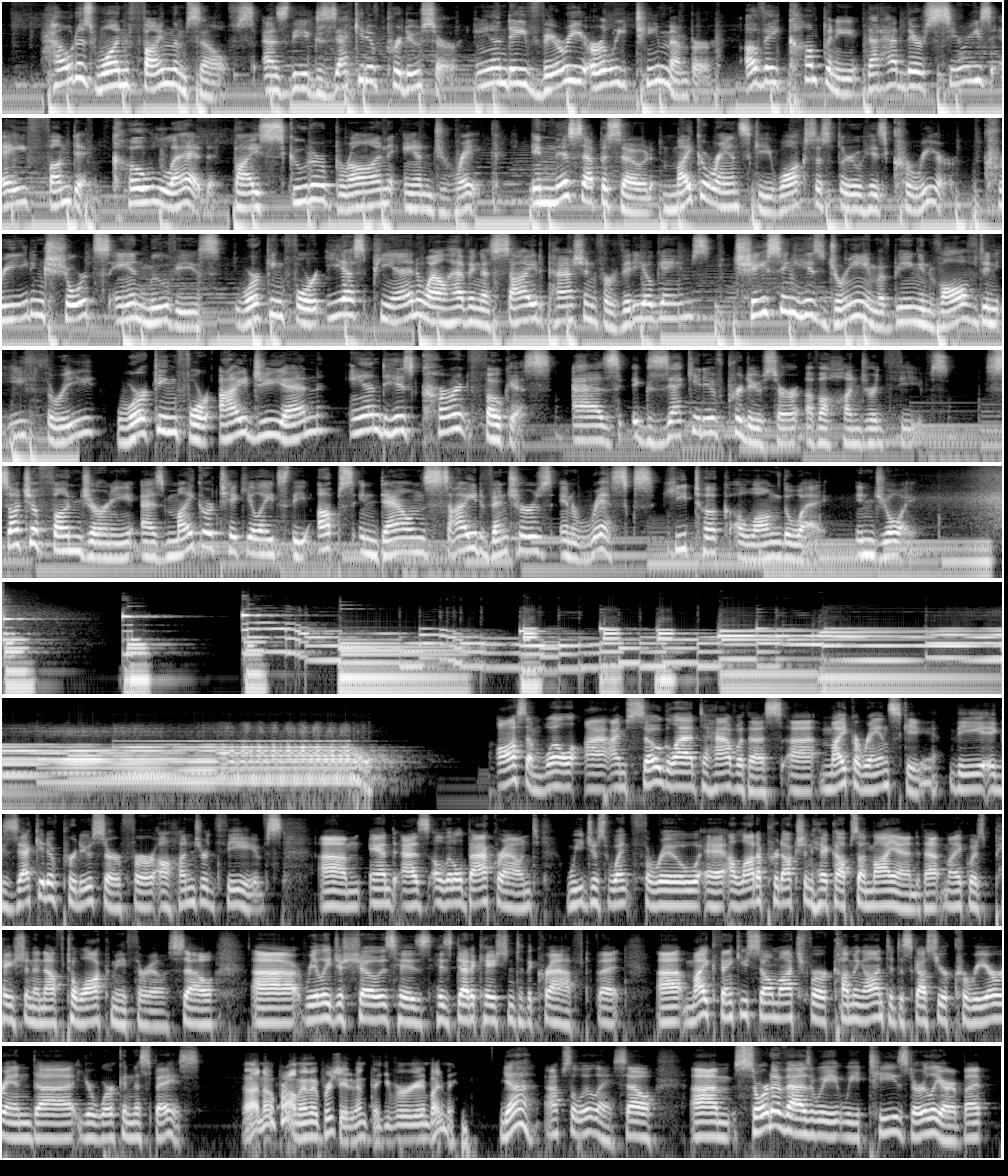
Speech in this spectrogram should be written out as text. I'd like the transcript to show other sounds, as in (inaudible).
How does one find themselves as the executive producer and a very early team member of a company that had their Series A funding co led by Scooter Braun and Drake? In this episode, Mike Aransky walks us through his career, creating shorts and movies, working for ESPN while having a side passion for video games, chasing his dream of being involved in E3, working for IGN, and his current focus as executive producer of A Hundred Thieves. Such a fun journey as Mike articulates the ups and downs, side ventures, and risks he took along the way. Enjoy. Awesome. Well, I- am so glad to have with us uh, Mike Aransky, the executive producer for A Hundred Thieves. Um, and as a little background, we just went through a, a, lot of production hiccups on my end that Mike was patient enough to walk me through. So, uh, really just shows his his dedication to the craft. But uh, Mike, thank you so much for coming on to discuss your career and uh, your work in this space. Uh, no problem, man. I appreciate it, man. Thank you for inviting me. Yeah, absolutely. So, um, sort of as we we teased earlier, but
